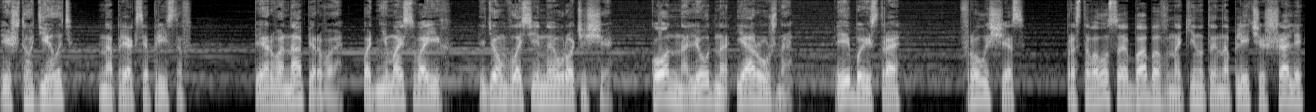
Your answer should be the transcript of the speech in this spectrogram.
«И что делать?» – напрягся пристав. «Перво-наперво поднимай своих. Идем в лосиное урочище. Конно, людно и оружно. И быстро». Фрол исчез. Простоволосая баба в накинутой на плечи шали,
